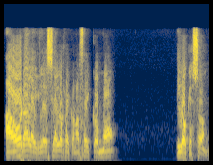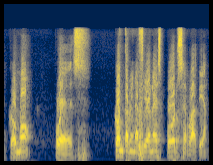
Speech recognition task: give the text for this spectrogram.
ahora la Iglesia los reconoce como lo que son, como pues contaminaciones por serratia.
